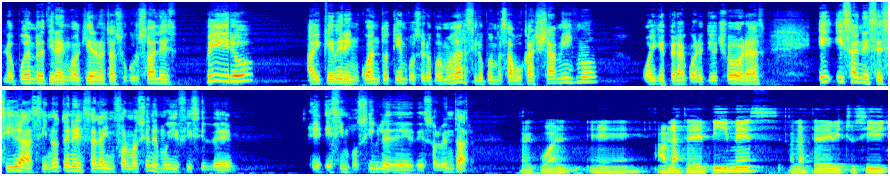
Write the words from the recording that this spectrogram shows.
lo pueden retirar en cualquiera de nuestras sucursales, pero hay que ver en cuánto tiempo se lo podemos dar, si lo pueden a buscar ya mismo o hay que esperar 48 horas. E, esa necesidad, si no tenés la información, es muy difícil de, e, es imposible de, solventar. Tal cual. Eh, hablaste de pymes, hablaste de B2C,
